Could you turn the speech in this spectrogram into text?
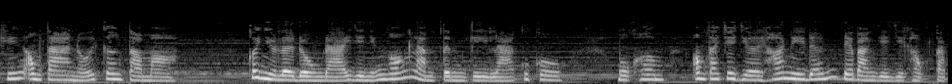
khiến ông ta nổi cơn tò mò. Có nhiều lời đồn đại về những ngón làm tình kỳ lạ của cô. Một hôm, ông ta cho dời Honey đến để bàn về việc học tập.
